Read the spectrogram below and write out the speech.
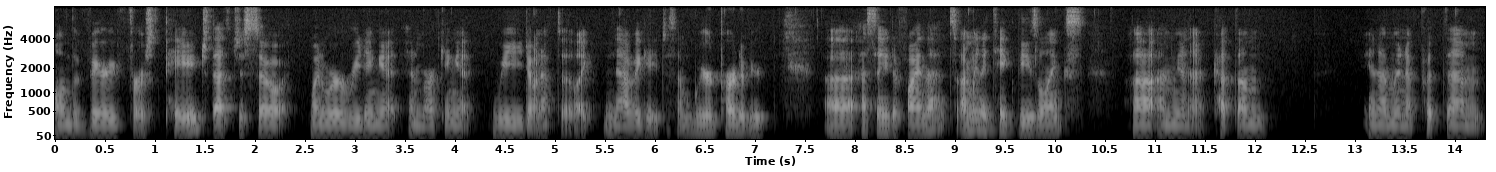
on the very first page. That's just so when we're reading it and marking it, we don't have to like navigate to some weird part of your uh, essay to find that. So I'm going to take these links, uh, I'm going to cut them, and I'm going to put them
